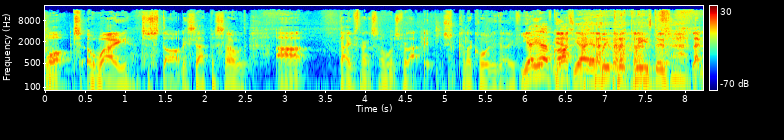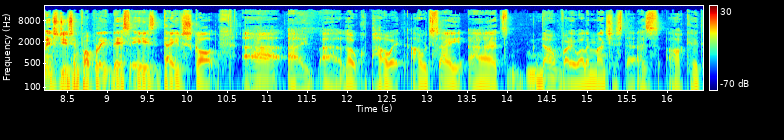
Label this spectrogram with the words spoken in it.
What a way to start this episode. Uh, Dave, thanks so much for that. Can I call you Dave? Yeah, yeah, of course, yeah, yeah. Please, please, please do. Let me introduce him properly. This is Dave Scott, uh, a, a local poet, I would say, uh, known very well in Manchester as our kid.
